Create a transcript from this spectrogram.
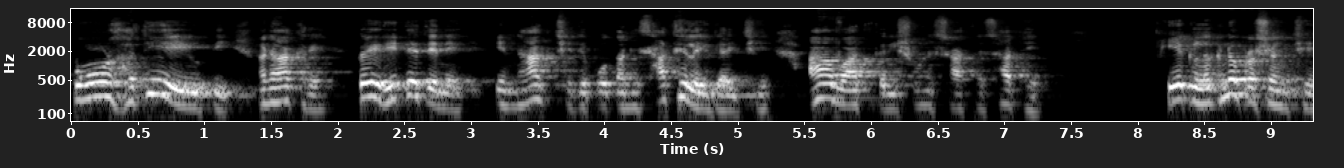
કોણ હતી એ યુવતી? અને આખરે કઈ રીતે તેને એ નાગ છે તે પોતાની સાથે લઈ જાય છે? આ વાત કરીશું અને સાથે સાથે એક લગ્ન પ્રસંગ છે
